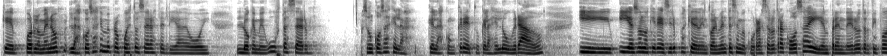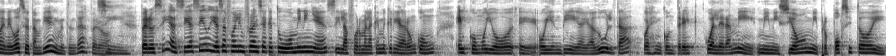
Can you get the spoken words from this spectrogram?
que por lo menos las cosas que me he propuesto hacer hasta el día de hoy, lo que me gusta hacer son cosas que las, que las concreto, que las he logrado. Y, y, eso no quiere decir pues que eventualmente se me ocurra hacer otra cosa y emprender otro tipo de negocio también, ¿me entendés? Pero sí. pero sí, así ha sido y esa fue la influencia que tuvo mi niñez y la forma en la que me criaron con el cómo yo eh, hoy en día y adulta pues encontré cuál era mi, mi misión, mi propósito y,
